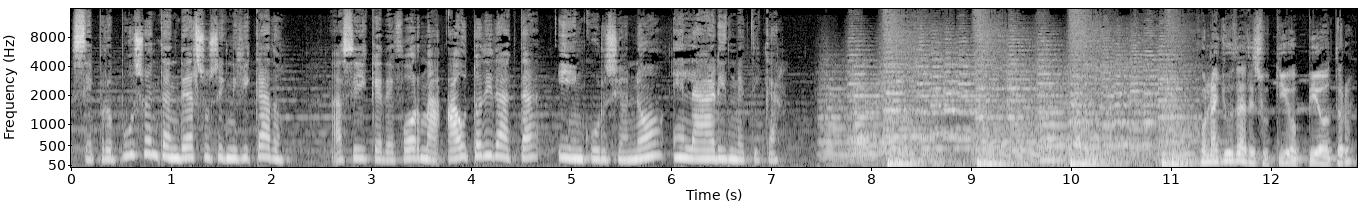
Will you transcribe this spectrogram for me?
se propuso entender su significado, así que de forma autodidacta incursionó en la aritmética. Con ayuda de su tío Piotr,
